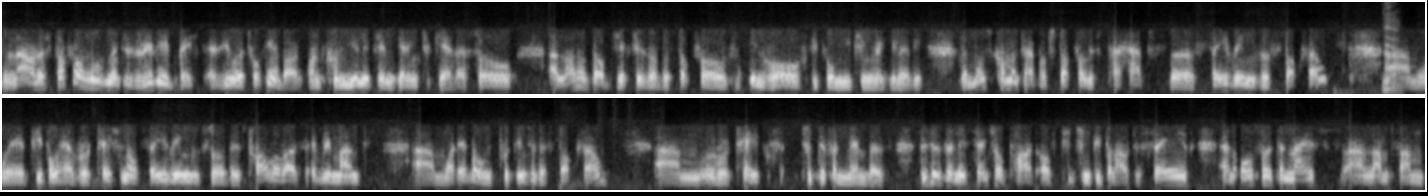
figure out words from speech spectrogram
Now, the stokvel movement is really based, as you were talking about, on community and getting together. So, a lot of the objectives of the stokvel involve people meeting regularly. The most common type of stokvel is perhaps the savings of stokvel, Yeah. um, where people have rotational savings. So, there's 12 of us every month. Um, whatever we put into the stokvel um, rotates to different members. This is an essential part of teaching people how to save, and also it's a nice uh, lump sum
